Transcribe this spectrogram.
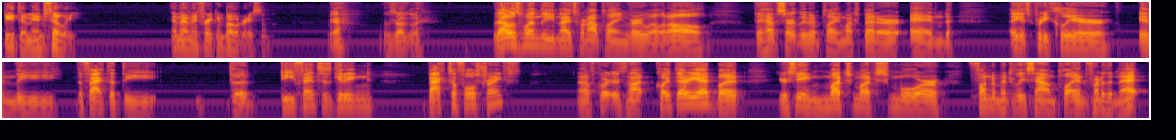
beat them in Philly, and then they freaking boat race them. Yeah, it was ugly. That was when the Knights were not playing very well at all. They have certainly been playing much better, and I think it's pretty clear in the the fact that the the defense is getting back to full strength. Now, of course, it's not quite there yet, but you're seeing much much more fundamentally sound play in front of the net,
